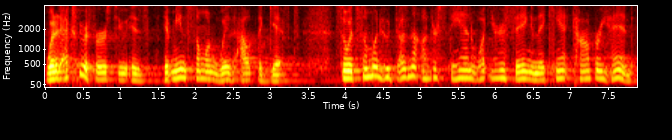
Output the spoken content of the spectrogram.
what it actually refers to is it means someone without the gift. So it's someone who does not understand what you're saying and they can't comprehend.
